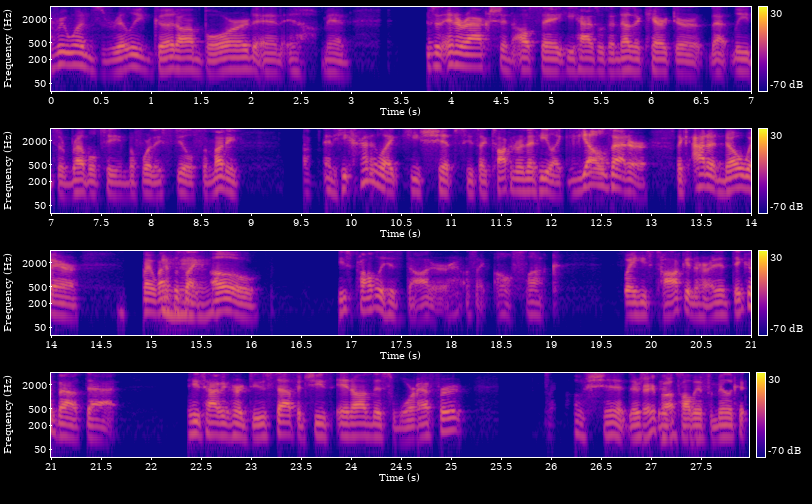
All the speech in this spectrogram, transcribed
Everyone's really good on board, and oh, man, there's an interaction I'll say he has with another character that leads a rebel team before they steal some money. Uh, And he kind of like he shifts. He's like talking to her, and then he like yells at her, like out of nowhere. My wife was like, Mhm. "Oh, he's probably his daughter." I was like, "Oh fuck." The way he's talking to her, I didn't think about that. He's having her do stuff, and she's in on this war effort. It's like, oh shit, there's, there's probably a familiar.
